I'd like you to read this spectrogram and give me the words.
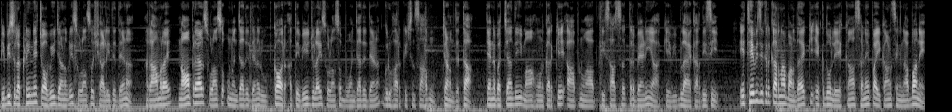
ਬੀਬੀ ਸੁਲੱਖਣੀ ਨੇ 24 ਜਨਵਰੀ 1646 ਦੇ ਦਿਨ ਰਾਮ ਰਾਏ 9 ਅਪ੍ਰੈਲ 1649 ਦੇ ਦਿਨ ਰੂਪ ਕੌਰ ਅਤੇ 20 ਜੁਲਾਈ 1652 ਦੇ ਦਿਨ ਗੁਰੂ ਹਰਕ੍ਰਿਸ਼ਨ ਸਾਹਿਬ ਨੂੰ ਜਨਮ ਦਿੱਤਾ। ਤਿੰਨ ਬੱਚਿਆਂ ਦੀ ਮਾਂ ਹੋਣ ਕਰਕੇ ਆਪ ਨੂੰ ਆਪ ਦੀ ਸੱਸ ਤਰਬੈਣੀ ਆਖ ਕੇ ਵੀ ਬੁਲਾਇਆ ਕਰਦੀ ਸੀ। ਇੱਥੇ ਵੀ ਜ਼ਿਕਰ ਕਰਨਾ ਬਣਦਾ ਹੈ ਕਿ ਇੱਕ ਦੋ ਲੇਖਕਾਂ ਸਣੇ ਭਾਈ ਕਾਨ ਸਿੰਘ ਨਾਭਾ ਨੇ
